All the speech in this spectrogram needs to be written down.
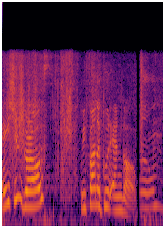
Asian girls, we found a good angle. Um,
